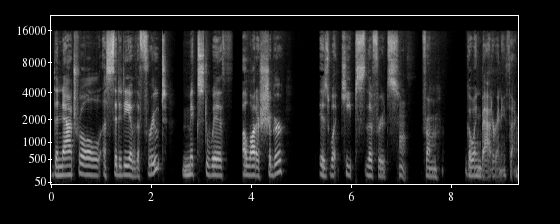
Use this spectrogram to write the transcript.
the natural acidity of the fruit mixed with a lot of sugar is what keeps the fruits from going bad or anything.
